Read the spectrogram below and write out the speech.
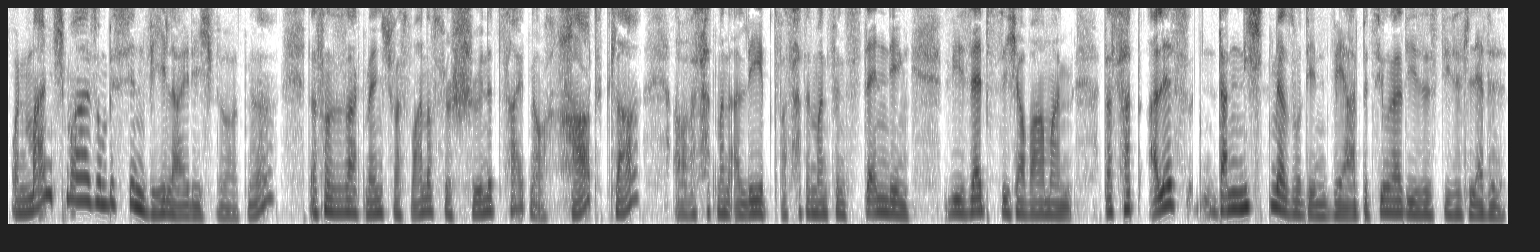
und manchmal so ein bisschen wehleidig wird. Ne? Dass man so sagt, Mensch, was waren das für schöne Zeiten? Auch hart, klar, aber was hat man erlebt? Was hatte man für ein Standing? Wie selbstsicher war man? Das hat alles dann nicht mehr so den Wert, beziehungsweise dieses, dieses Level.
